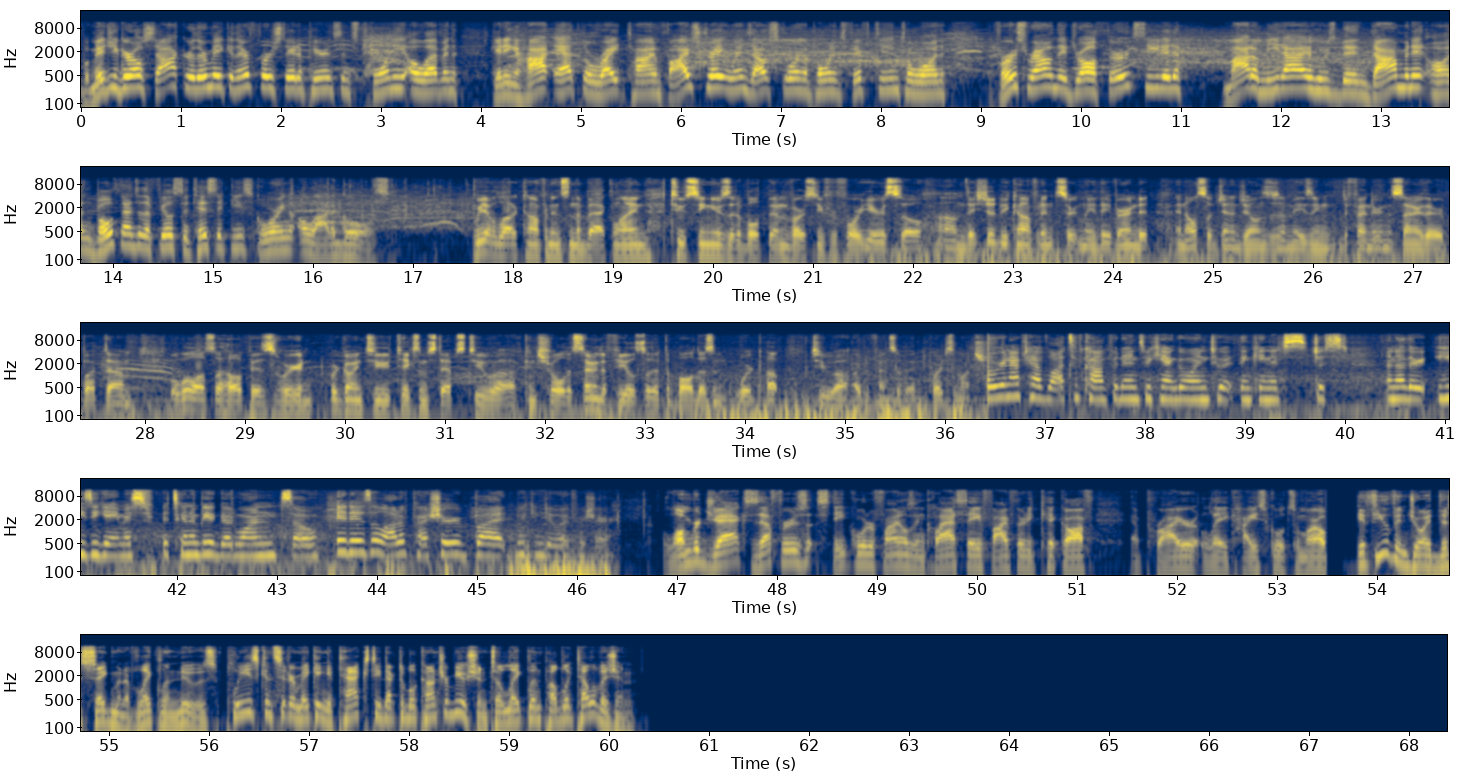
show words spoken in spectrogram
Bemidji girls soccer, they're making their first state appearance since 2011, getting hot at the right time. Five straight wins, outscoring opponents 15 to 1. First round, they draw third seeded Mahtomedi, who's been dominant on both ends of the field statistically, scoring a lot of goals. We have a lot of confidence in the back line. Two seniors that have both been in varsity for four years, so um, they should be confident. Certainly, they've earned it. And also, Jenna Jones is an amazing defender in the center there. But um, what will also help is we're we're going to take some steps to uh, control the center of the field so that the ball doesn't work up to uh, our defensive end quite as much. We're gonna have to have lots of confidence. We can't go into it thinking it's just another easy game. It's it's going to be a good one. So it is a lot of pressure, but we can do it for sure. Lumberjacks Zephyrs state quarterfinals in Class A 5:30 kickoff at Prior Lake High School tomorrow. If you've enjoyed this segment of Lakeland News, please consider making a tax-deductible contribution to Lakeland Public Television.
